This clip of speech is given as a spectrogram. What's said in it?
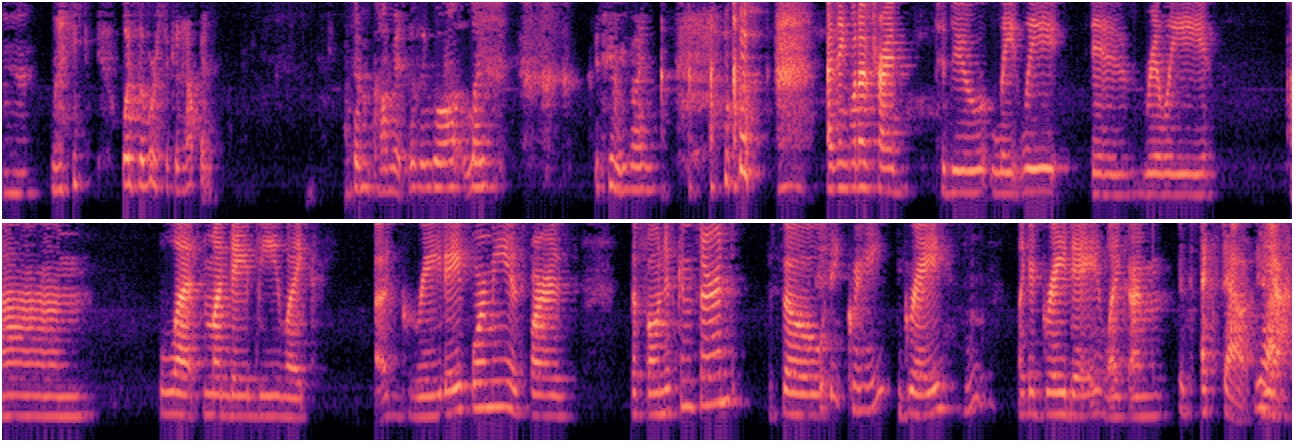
Mhm. Like, what's the worst that could happen? Some comment doesn't go out like it's gonna be fine. I think what I've tried to do lately is really um, let Monday be like a gray day for me as far as the phone is concerned. So Is it great? gray, Hmm. like a gray day, like I'm It's xed out. yeah. Yeah.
